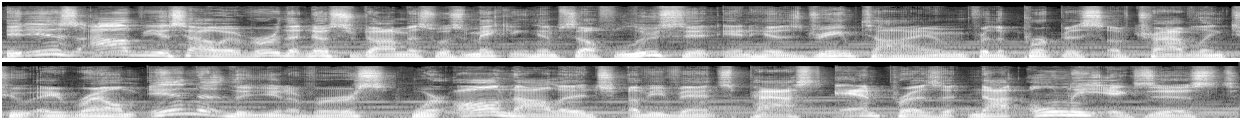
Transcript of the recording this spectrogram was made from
It is obvious, however, that Nostradamus was making himself lucid in his dream time for the purpose of traveling to a realm in the universe where all knowledge of events past and present not only exist,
